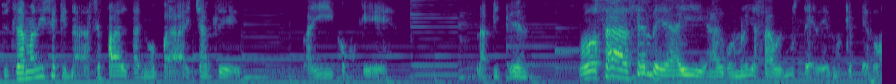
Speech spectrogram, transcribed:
pues, la malicia que nada hace falta, ¿no? Para echarle ahí como que la pique, o sea, hacerle ahí algo, ¿no? Ya saben ustedes, ¿no? Qué pedo.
